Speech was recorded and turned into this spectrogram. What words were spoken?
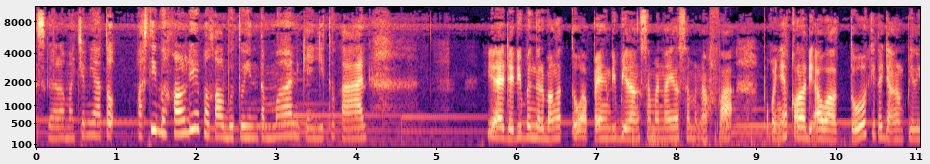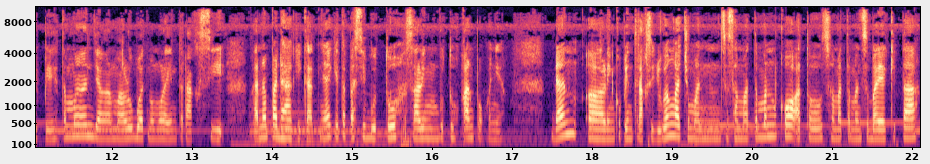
segala macamnya atau pasti bakal dia bakal butuhin teman kayak gitu kan Ya, jadi bener banget tuh apa yang dibilang sama Nail sama Nafa. Pokoknya kalau di awal tuh kita jangan pilih-pilih teman, jangan malu buat memulai interaksi. Karena pada hakikatnya kita pasti butuh, saling membutuhkan pokoknya dan uh, lingkup interaksi juga nggak cuma sesama temen kok atau sama teman sebaya kita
